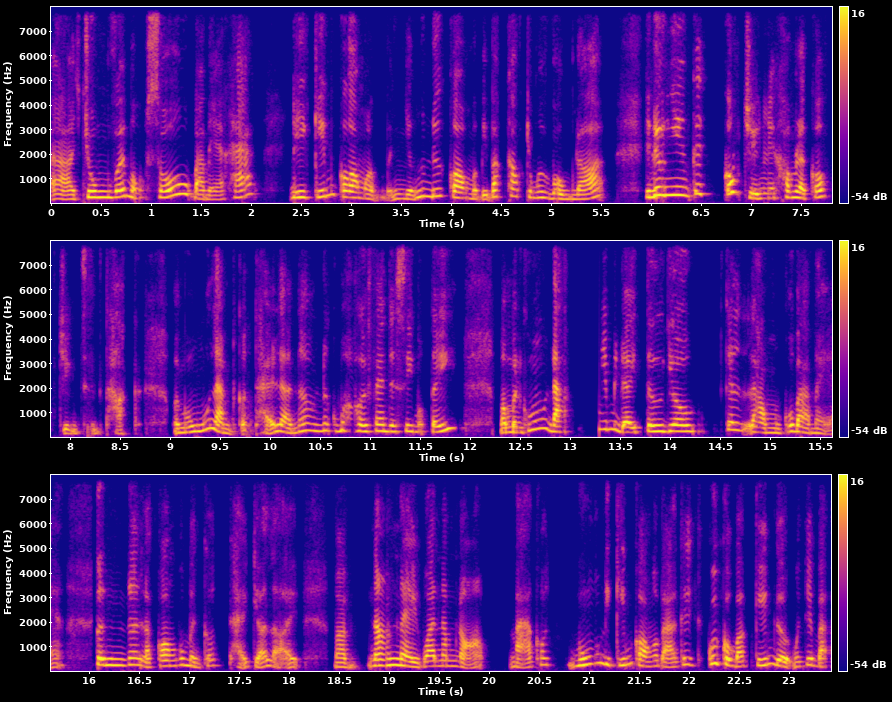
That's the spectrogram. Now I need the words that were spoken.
à, chung với một số bà mẹ khác đi kiếm con mà những đứa con mà bị bắt cóc trong cái vùng đó. Thì đương nhiên cái cốt truyện này không là cốt truyện sự thật. Mình muốn muốn làm có thể là nó nó cũng hơi fantasy một tí. Mà mình cũng muốn đặt giống như đầy tư vô cái lòng của bà mẹ tin là con của mình có thể trở lại. Mà năm này qua năm nọ bà có muốn đi kiếm con của bà cái cuối cùng bà kiếm được cái bà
